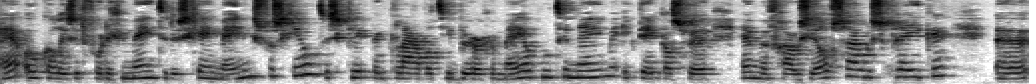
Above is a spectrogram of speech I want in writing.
uh, ook al is het voor de gemeente dus geen meningsverschil, het is klip en klaar wat die burger mee had moeten nemen. Ik denk als we mevrouw zelf zouden spreken, uh,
